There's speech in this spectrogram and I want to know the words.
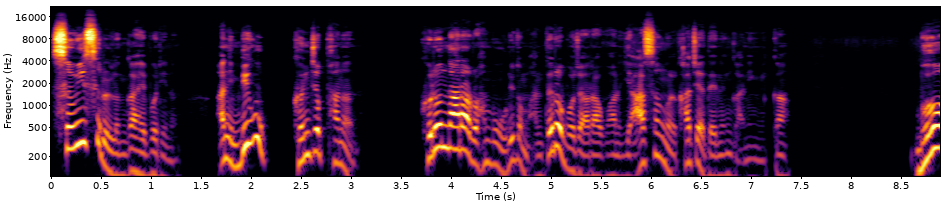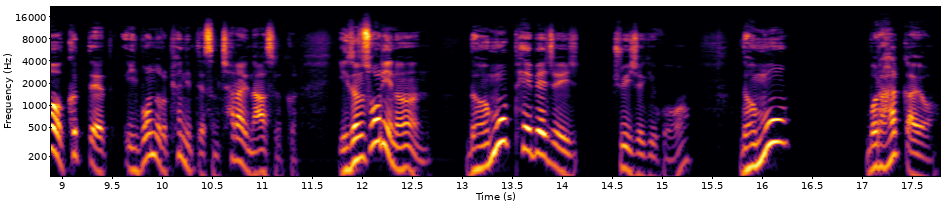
스위스를 능가해 버리는 아니 미국 근접하는 그런 나라로 한번 우리도 만들어 보자라고 하는 야성을 가져야 되는 거 아닙니까? 뭐 그때 일본으로 편입됐으면 차라리 나았을 걸. 이런 소리는 너무 패배주의적이고 너무 뭐라 할까요?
